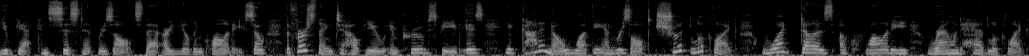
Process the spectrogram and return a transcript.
you get consistent results that are yielding quality. So the first thing to help you improve speed is you got to know what the end result should look like what does a quality round head look like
